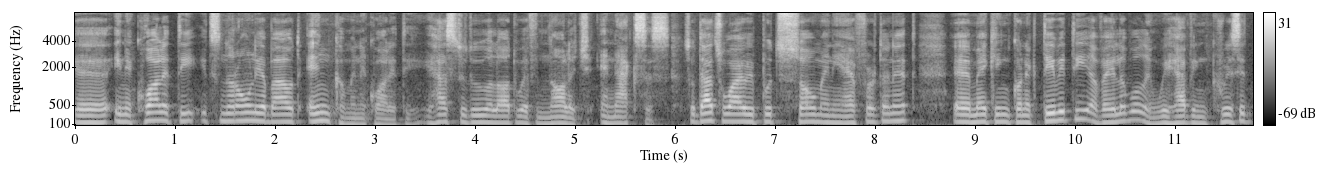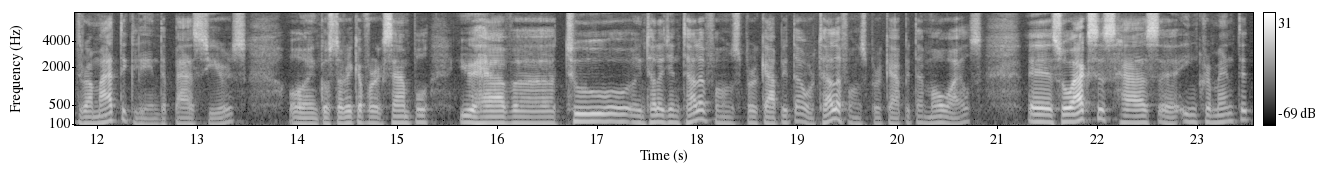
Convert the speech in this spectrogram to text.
uh, inequality, it's not only about income inequality. It has to do a lot with knowledge and access. So that's why we put so many effort in it, uh, making connectivity available, and we have increased it dramatically in the past years. Or in Costa Rica, for example, you have uh, two intelligent telephones per capita, or telephones per capita, mobiles. Uh, so access has uh, incremented,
